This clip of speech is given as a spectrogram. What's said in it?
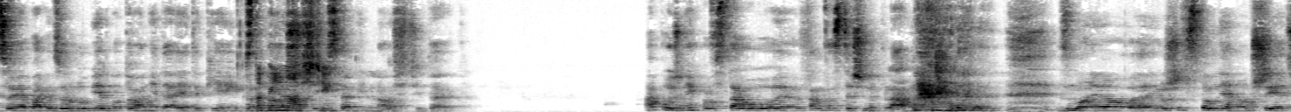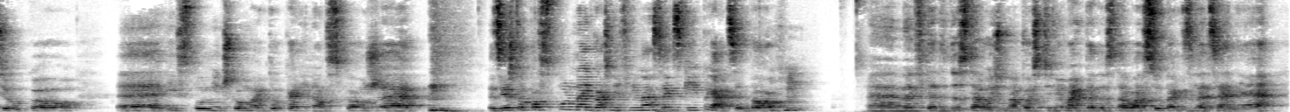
co ja bardzo lubię, bo to nie daje takiej stabilności. stabilności, tak. A później powstał e, fantastyczny plan z moją e, już wspomnianą przyjaciółką i wspólniczką Magdą Kalinowską, że zresztą po wspólnej właśnie freelancerskiej pracy, bo mhm. my wtedy dostałyśmy, a właściwie Magda dostała super zlecenie E,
